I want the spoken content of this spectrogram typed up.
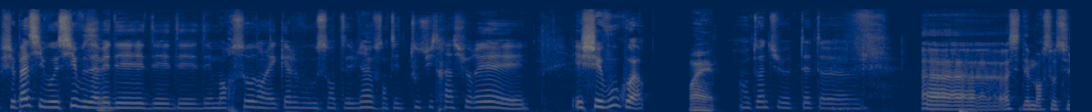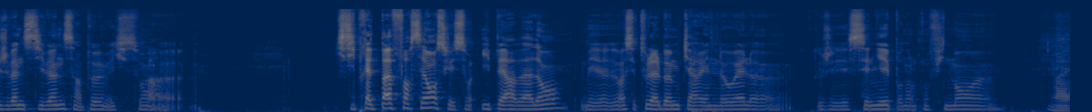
Je sais pas si vous aussi, vous avez des, des, des, des morceaux dans lesquels vous vous sentez bien, vous vous sentez tout de suite rassuré et, et chez vous, quoi. Ouais. Antoine, tu veux peut-être. euh, Euh, ouais, c'est des morceaux de Sylvan Stevens un peu, mais qui sont. Ah. euh, qui s'y prêtent pas forcément parce qu'ils sont hyper badants. Mais euh, ouais, c'est tout l'album Karen Lowell euh, que j'ai saigné pendant le confinement. Ouais.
